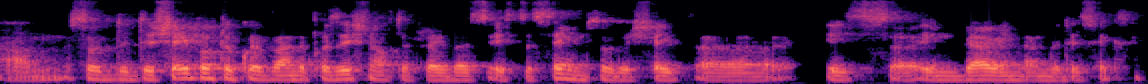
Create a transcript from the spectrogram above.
Um, so the, the shape of the quiver and the position of the flavors is the same. So the shape uh, is uh, invariant under this Higgsing.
